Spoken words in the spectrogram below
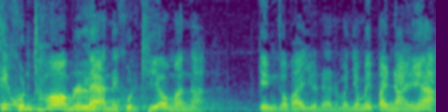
ที่คุณชอบนั่นแหละในคุณเคี้ยวมันอะ กินเข้าไปอยู่นั่นมันยังไม่ไปไหนอะ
